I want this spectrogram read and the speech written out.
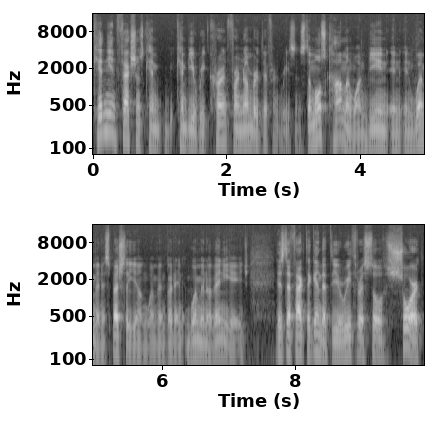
Kidney infections can, can be recurrent for a number of different reasons. The most common one being in, in women, especially young women, but in women of any age, is the fact, again, that the urethra is so short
